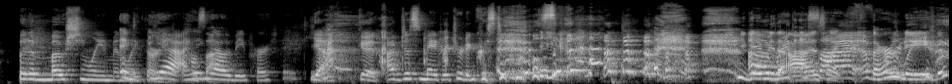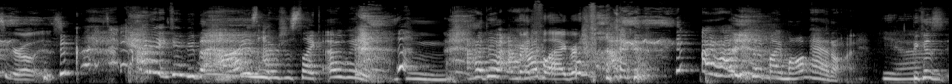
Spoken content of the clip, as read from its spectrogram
but emotionally and mentally 30. Yeah, I How's think that? would be perfect. Yeah, good. I've just made Richard and Christy Wilson. You gave Uh, me the eyes like of 30. relief. This girl is I didn't give you the eyes. I was just like, oh wait, hmm. I had to. I red had, flag, red flag. I had to put my mom hat on yeah. because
